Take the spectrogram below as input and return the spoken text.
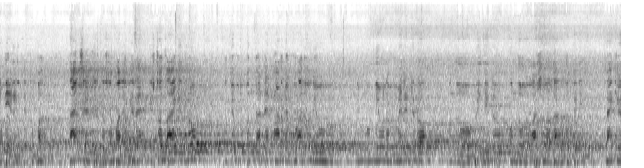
ಬಂದಿದ್ದಕ್ಕೆ ತುಂಬ ಥ್ಯಾಂಕ್ಸ್ ಹೇಳ್ತೀನಿ ಫಸ್ಟ್ ಆಫ್ ಆಲ್ ಯಾಕೆಂದರೆ ಇಷ್ಟೊತ್ತು ಆಗಿದ್ರು ಪ್ರತಿಯೊಬ್ಬರು ಬಂದು ಅಟೆಂಡ್ ಮಾಡಬೇಕು. ಅದು ನೀವು ನಿಮ್ಮ ನೀವು ನಮ್ಮ ಮೇಲಿಟ್ಟಿರೋ ಒಂದು ಪ್ರೀತಿನೂ ಒಂದು ಆಶೀರ್ವಾದ ಅನ್ಕೋತೀನಿ ಥ್ಯಾಂಕ್ ಯು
